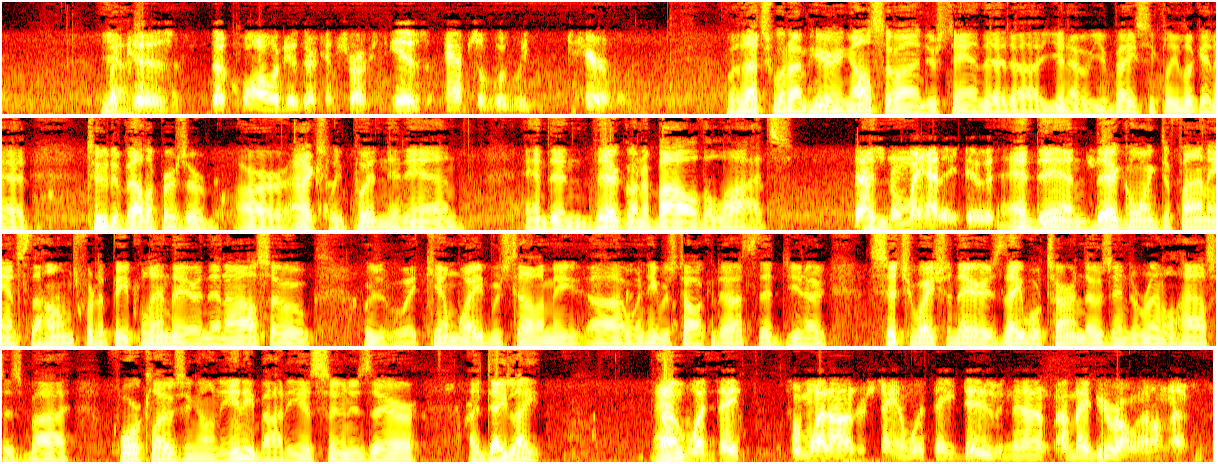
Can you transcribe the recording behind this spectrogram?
Yeah. Because the quality of their construction is absolutely terrible. Well, that's what I'm hearing. Also, I understand that uh, you know you're basically looking at two developers are are actually putting it in, and then they're going to buy all the lots that's and, normally how they do it. And then they're going to finance the homes for the people in there. And then I also, what Kim Wade was telling me uh, when he was talking to us that you know, the situation there is they will turn those into rental houses by foreclosing on anybody as soon as they're a day late. Uh, and, uh, what they, from what I understand, what they do. Now I may be wrong. I don't know,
